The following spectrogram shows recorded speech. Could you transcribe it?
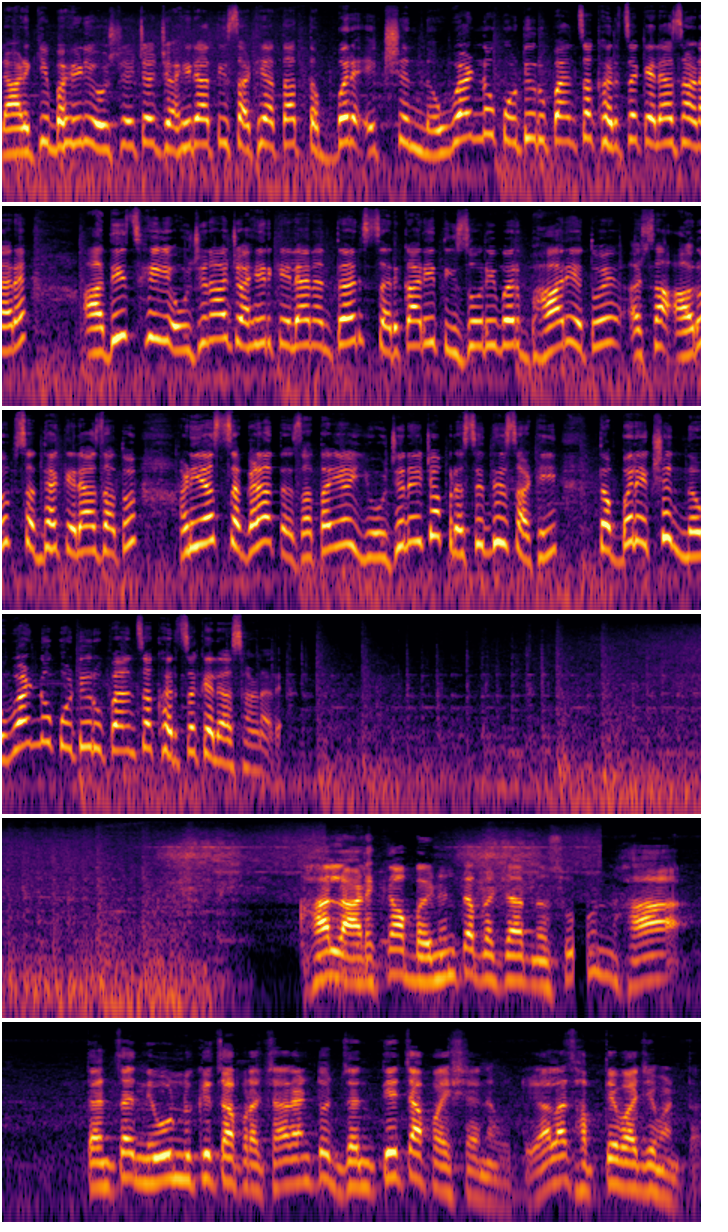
लाडकी बहीण योजनेच्या जाहिरातीसाठी आता तब्बल एकशे नव्याण्णव कोटी रुपयांचा खर्च केला जाणार आहे. आधीच ही योजना जाहीर केल्यानंतर सरकारी तिजोरीवर भार येतोय असा आरोप सध्या केला जातो आणि या सगळ्यातच आता या योजनेच्या प्रसिद्धीसाठी तब्बल एकशे नव्याण्णव कोटी रुपयांचा खर्च केला जाणार आहे. हा लाडका बहिणींचा प्रचार नसून हा त्यांचा निवडणुकीचा प्रचार आणि तो जनतेच्या पैशाने होतो. यालाच हप्तेबाजी म्हणतात.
